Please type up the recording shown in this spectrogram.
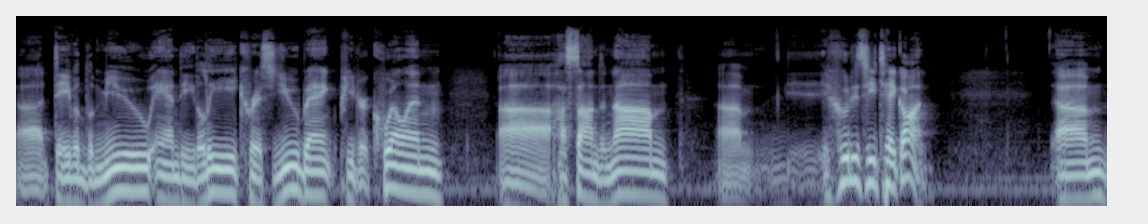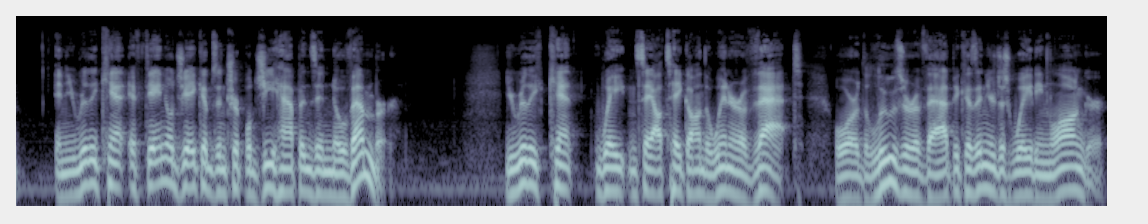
Uh, David Lemieux, Andy Lee, Chris Eubank, Peter Quillin, uh, Hassan N'Dam. Um, who does he take on? Um, and you really can't, if Daniel Jacobs and Triple G happens in November, you really can't wait and say, I'll take on the winner of that or the loser of that because then you're just waiting longer.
